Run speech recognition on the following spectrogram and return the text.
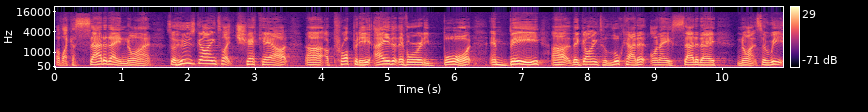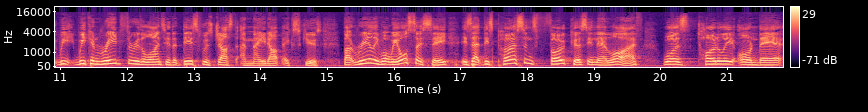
of like a Saturday night. So who's going to like check out uh, a property, A, that they've already bought, and B, uh, they're going to look at it on a Saturday night. So we, we, we can read through the lines here that this was just a made up excuse. But really, what we also see is that this person's focus in their life was totally on their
